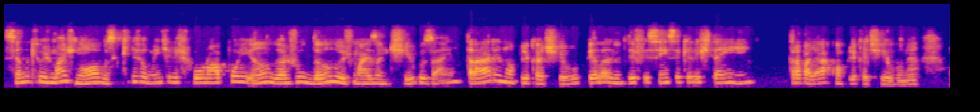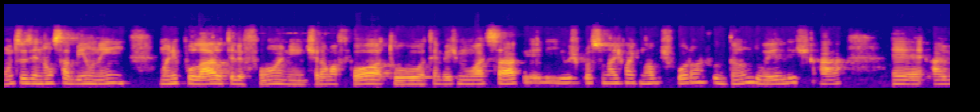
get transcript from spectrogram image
Sendo que os mais novos, incrivelmente, eles foram apoiando, ajudando os mais antigos a entrarem no aplicativo pela deficiência que eles têm em trabalhar com o aplicativo, né? Muitos não sabiam nem manipular o telefone, tirar uma foto ou até mesmo o WhatsApp. Ele, e os profissionais mais novos foram ajudando eles a, é, a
